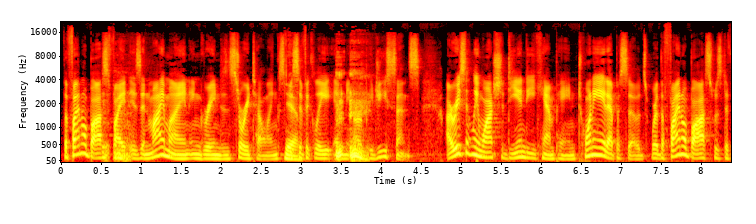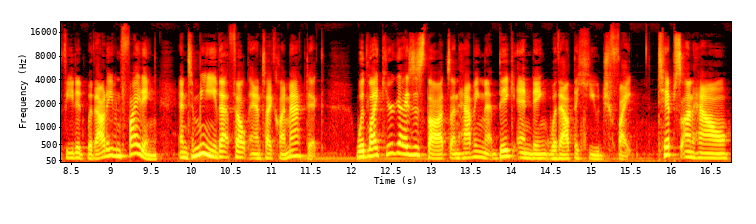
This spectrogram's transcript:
The final boss fight is, in my mind, ingrained in storytelling, specifically in the RPG sense. I recently watched a D&D campaign, 28 episodes, where the final boss was defeated without even fighting, and to me, that felt anticlimactic. Would like your guys' thoughts on having that big ending without the huge fight. Tips on how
